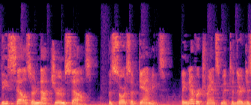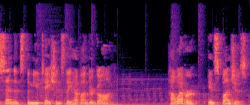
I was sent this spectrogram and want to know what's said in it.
these cells are not germ cells, the source of gametes, they never transmit to their descendants the mutations they have undergone. However, in sponges,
